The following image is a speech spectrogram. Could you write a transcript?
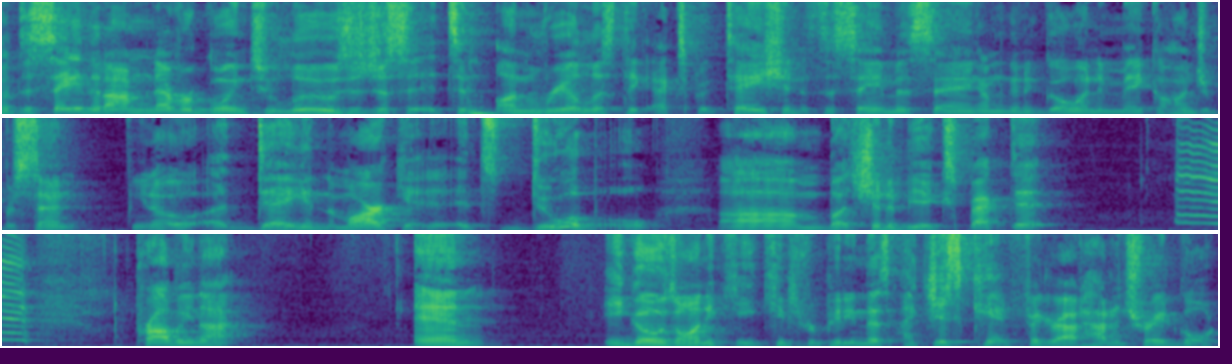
but to say that I'm never going to lose is just it's an unrealistic expectation. It's the same as saying I'm going to go in and make 100%, you know, a day in the market. It's doable, um, but should it be expected? Eh, probably not. And he goes on, he keeps repeating this. I just can't figure out how to trade gold.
